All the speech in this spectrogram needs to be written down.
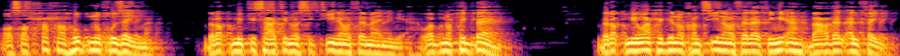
وصححه ابن خزيمة برقم تسعة وستين وثمانمائة وابن حبان برقم واحد وخمسين وثلاثمائة بعد الألفين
